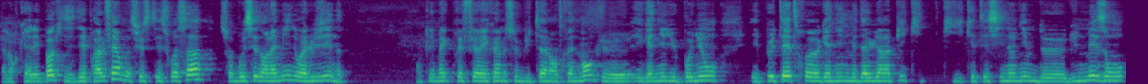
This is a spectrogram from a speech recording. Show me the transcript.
alors qu'à l'époque ils étaient prêts à le faire parce que c'était soit ça soit bosser dans la mine ou à l'usine donc les mecs préféraient quand même se buter à l'entraînement que et gagner du pognon et peut-être euh, gagner une médaille olympique qui, était synonyme d'une maison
